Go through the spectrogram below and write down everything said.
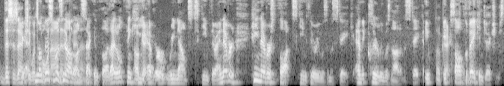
this is actually yeah. what's no, going on. No, this was not on second thought. I don't think he okay. ever renounced scheme theory. I never, he never thought scheme theory was a mistake, and it clearly was not a mistake. It, okay. it solved the Weil conjectures.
